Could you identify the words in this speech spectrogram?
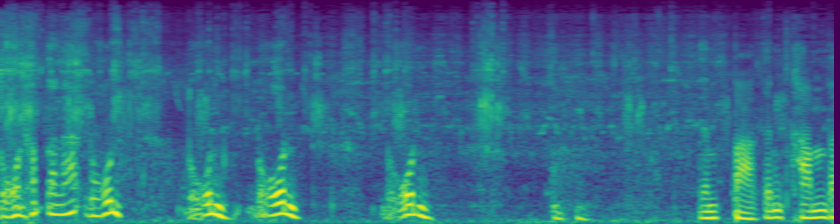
โดนครับนะนะโดน โดน โดน โดน เต็มปากเต็มคำไป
